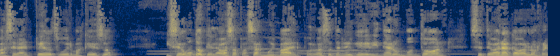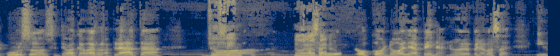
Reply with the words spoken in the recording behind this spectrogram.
va a ser al pedo subir más que eso, y segundo que la vas a pasar muy mal, porque vas a tener que grindear un montón, se te van a acabar los recursos, se te va a acabar la plata, no, sí, No vale la pena. loco, no vale la pena, no vale la pena. Vas a, y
